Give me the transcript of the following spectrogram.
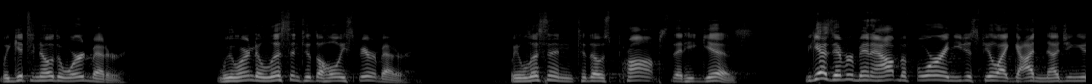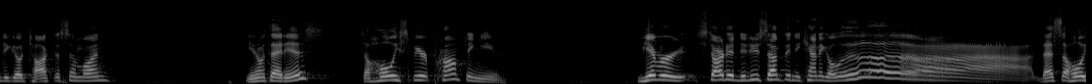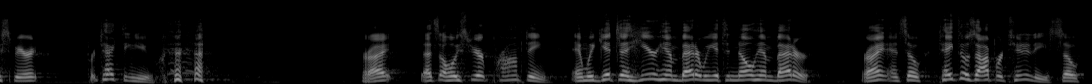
we get to know the Word better. We learn to listen to the Holy Spirit better. We listen to those prompts that He gives. Have you guys ever been out before and you just feel like God nudging you to go talk to someone? You know what that is? It's the Holy Spirit prompting you. Have you ever started to do something, you kind of go, Ugh! that's the Holy Spirit protecting you. right? That's the Holy Spirit prompting. And we get to hear Him better, we get to know Him better right? And so take those opportunities. So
